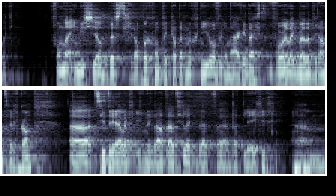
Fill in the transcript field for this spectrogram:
ik vond dat initieel best grappig, want ik had er nog niet over nagedacht voordat ik bij de brandweer kwam. Eh, het ziet er eigenlijk inderdaad uit gelijk bij het, eh, het leger, ehm,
